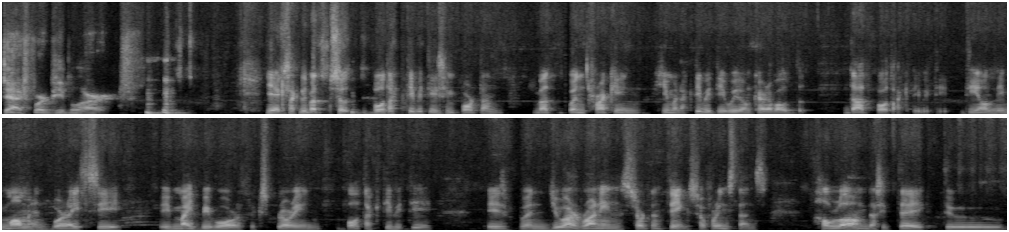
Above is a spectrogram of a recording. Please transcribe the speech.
dashboard people are. Yeah, exactly. But so bot activity is important, but when tracking human activity, we don't care about that bot activity. The only moment where I see it might be worth exploring bot activity is when you are running certain things. So for instance, how long does it take to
